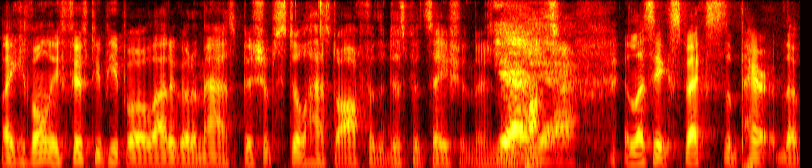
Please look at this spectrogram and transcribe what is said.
Like if only 50 people are allowed to go to mass, bishop still has to offer the dispensation. There's Yeah, no yeah. unless he expects the, par- the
